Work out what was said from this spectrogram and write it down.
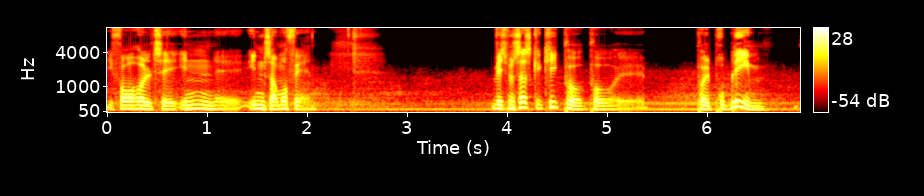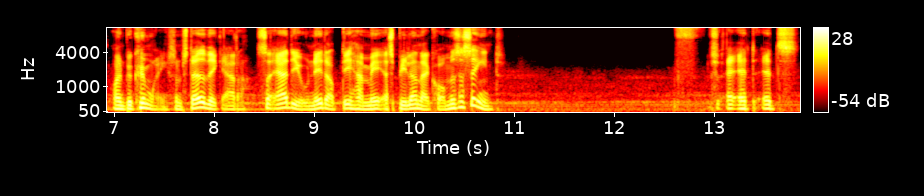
i forhold til inden, øh, inden sommerferien. Hvis man så skal kigge på, på, øh, på et problem og en bekymring, som stadigvæk er der, så er det jo netop det her med, at spillerne er kommet så sent. At, at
